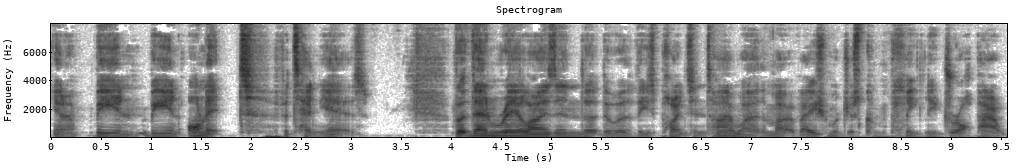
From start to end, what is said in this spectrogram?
you know being being on it for ten years but then realizing that there were these points in time where the motivation would just completely drop out.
